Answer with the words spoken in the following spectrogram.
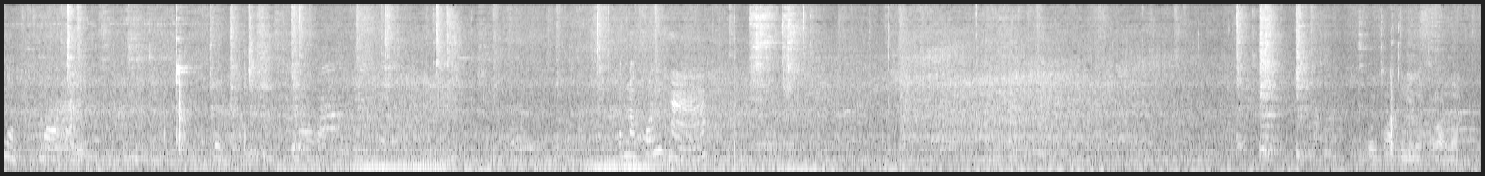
เนี่ยมอกันมมอกันกำลังค้นหาคุณชอบดีนะอร่อยนะไ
